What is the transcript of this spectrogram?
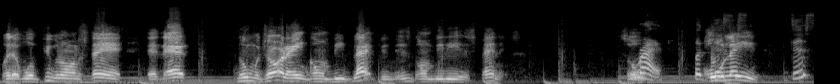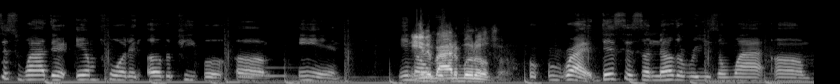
But what people don't understand that that new majority ain't gonna be black people. It's gonna be the Hispanics. So right. But this, this is why they're importing other people um, in You know, Anybody but us. Right. This is another reason why, um,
